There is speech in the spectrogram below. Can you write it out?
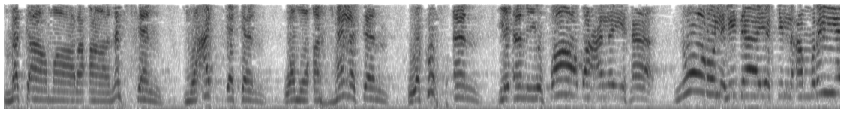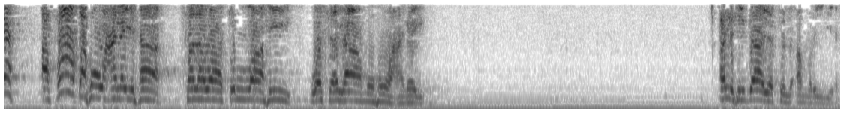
متى ما رأى نفسا معدة ومؤهلة وكفءا لأن يفاض عليها نور الهداية الأمرية أفاضه عليها صلوات الله وسلامه عليه. الهداية الأمرية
